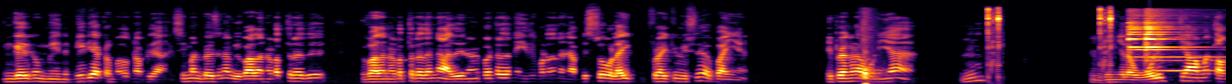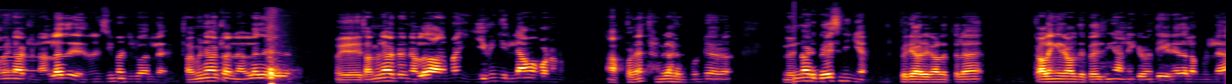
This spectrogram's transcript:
இங்க இருக்க மீ- இந்த மீடியாக்கள் முதல்ல அப்படிதான். சிம்மன் பேசினா விவாதம் நடத்துறது விவாதம் நடத்துறதுன்னா அது என்ன பண்றதுன்னு இது பண்றது அப்படி சோ லைக் ப்ராக்கிங் விஷயம் வைப்பாங்க. இப்போ எங்கடா போனீங்க? ம்? இவங்களை ஒழிக்காம தமிழ்நாட்டில் நல்லது சீமான் சொல்லுவார்ல தமிழ்நாட்டில் நல்லது தமிழ்நாட்டில் நல்லதாகணும்னா இவங்க இல்லாமல் பண்ணணும். அப்போதான் தமிழ்நாடு முன்னேறும். முன்னாடி பேசுனீங்க பெரியார் காலத்தில் கலைஞர் காலத்தில் பேசுனீங்க அன்னைக்கு வந்து இணையதளம் இல்லை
